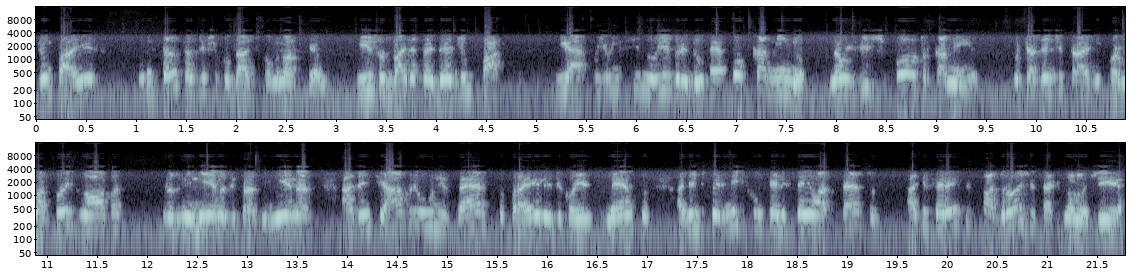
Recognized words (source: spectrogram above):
de um país com tantas dificuldades como nós temos. E isso vai depender de um passo. E, a, e o ensino híbrido é o caminho, não existe outro caminho, porque a gente traz informações novas, para os meninos e para as meninas, a gente abre um universo para eles de conhecimento, a gente permite com que eles tenham acesso a diferentes padrões de tecnologia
